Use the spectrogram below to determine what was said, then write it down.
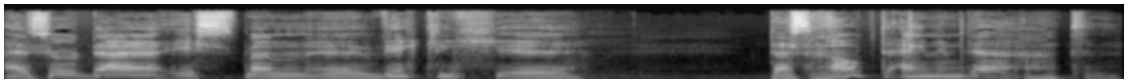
Also da ist man äh, wirklich, äh, das raubt einem der Atem,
